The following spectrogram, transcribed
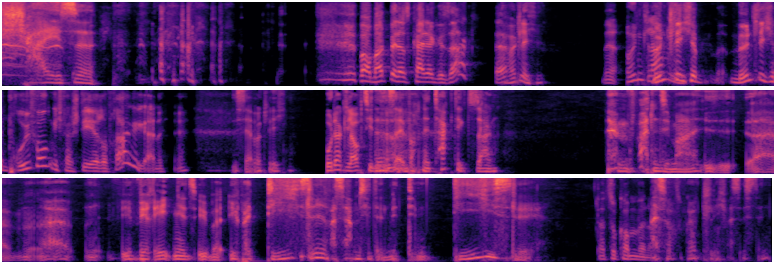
Scheiße. Warum hat mir das keiner gesagt? Ja? Wirklich. Ja. Mündliche, mündliche Prüfung? Ich verstehe Ihre Frage gar nicht. Ne? Ist ja wirklich. Oder glaubt sie, das ja. ist einfach eine Taktik zu sagen, ähm, warten Sie mal, äh, äh, wir, wir, reden jetzt über, über Diesel. Was haben Sie denn mit dem Diesel? Dazu kommen wir noch. Also wirklich, was ist denn?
